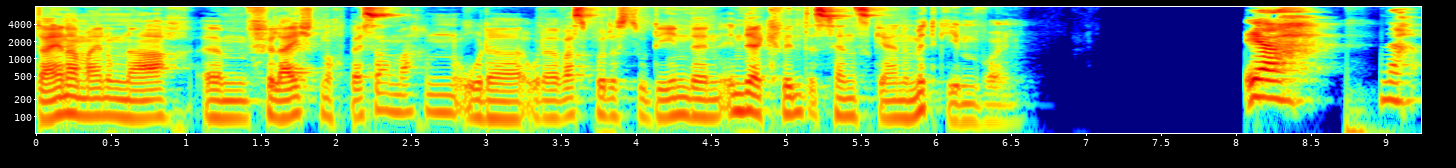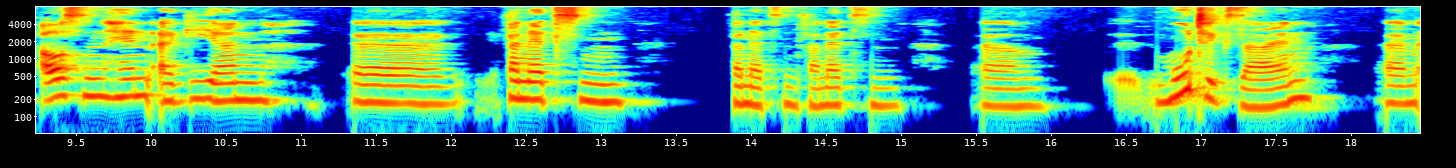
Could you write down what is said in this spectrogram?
deiner Meinung nach ähm, vielleicht noch besser machen? Oder, oder was würdest du denen denn in der Quintessenz gerne mitgeben wollen? Ja, nach außen hin agieren, äh, vernetzen, vernetzen, vernetzen, ähm, äh, mutig sein. Ähm,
